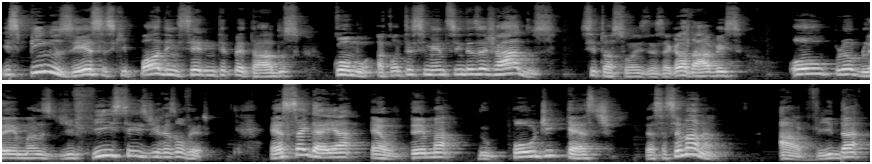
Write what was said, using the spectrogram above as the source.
Espinhos esses que podem ser interpretados como acontecimentos indesejados, situações desagradáveis ou problemas difíceis de resolver. Essa ideia é o tema do podcast dessa semana. A vida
